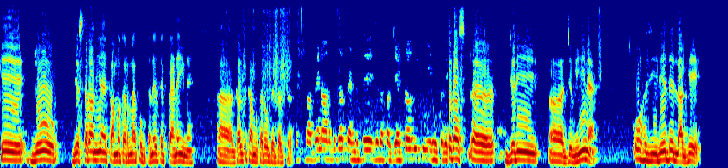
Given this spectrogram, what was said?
ਕਿ ਜੋ ਜਿਸ ਤਰ੍ਹਾਂ ਦੀਆਂ ਕੰਮ ਕਰਨਾ ਭੁਗਤਣੇ ਤੇ ਪੈਣੇ ਹੀ ਨੇ। ਗਲਤ ਕੰਮ ਕਰੋਗੇ ਗਲਤ। ਬਾਬੇ ਨਾਨਕ ਦਾ ਪਿੰਡ ਦੇ ਜਿਹੜਾ ਪ੍ਰੋਜੈਕਟ ਆ ਉਹਦੀ ਕੀ ਰੂਪਰੇਖਾ ਅਹ, ਜਿਹੜੀ ਜ਼ਮੀਨ ਹੈ ਉਹ ਹਜੀਰੇ ਦੇ ਲਾਗੇ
